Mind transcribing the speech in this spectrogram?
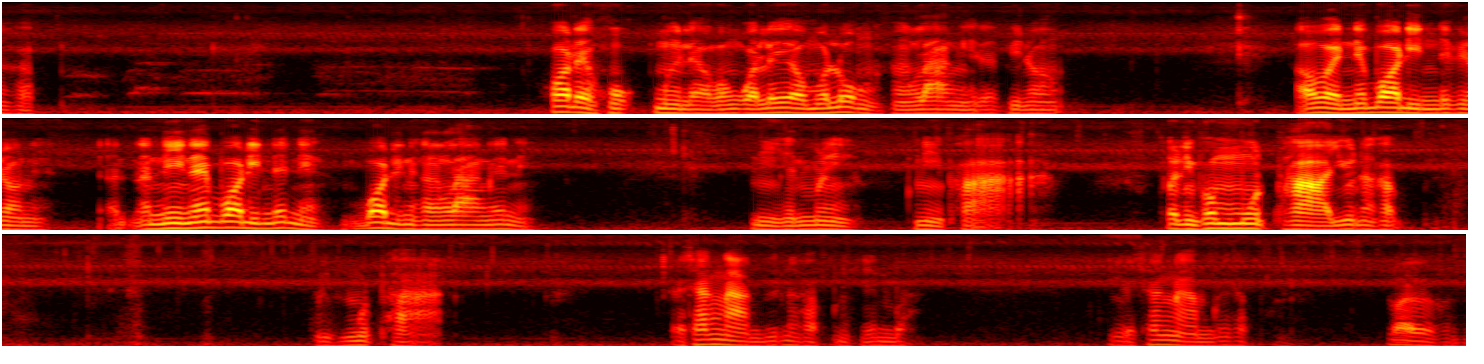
นะครับพอได้หกมือแล้วผมก็เลยเอามาลงข้างล่างนี่แหละพี่น้อง เอาไว้ในบ่อดินได้พี่น้องนี่อันนี้ในบ่อดินได้เนี่ยบ่อดินข้างล่างได้เนี่ยนี่เห็นไหมนี่นี่ผ่าตัวนี้ผมมุดผ่าอยู่นะครับมุดผ่ากระช่างน้ำอยู่นะครับเห็นปะนี่กระช่างน้ำด้วยครับร้อยไปคน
